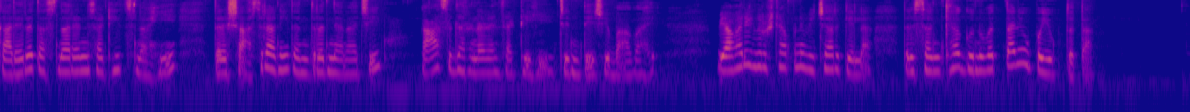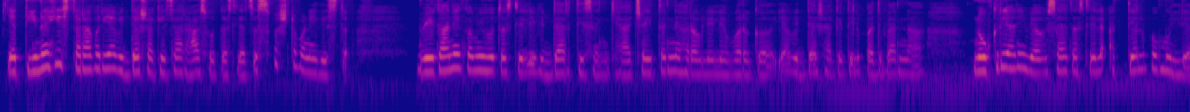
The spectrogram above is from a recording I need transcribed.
कार्यरत असणाऱ्यांसाठीच नाही तर शास्त्र आणि तंत्रज्ञानाची कास धरणाऱ्यांसाठीही चिंतेची बाब आहे. व्यावहारिकदृष्ट्या आपण विचार केला तर संख्या गुणवत्ता आणि उपयुक्तता या तीनही स्तरावर या विद्याशाखेचा ऱ्हास होत असल्याचं स्पष्टपणे दिसतं. वेगाने कमी होत असलेली विद्यार्थी संख्या चैतन्य हरवलेले वर्ग या विद्याशाखेतील पदव्यांना नोकरी आणि व्यवसायात असलेलं अत्यल्प मूल्य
